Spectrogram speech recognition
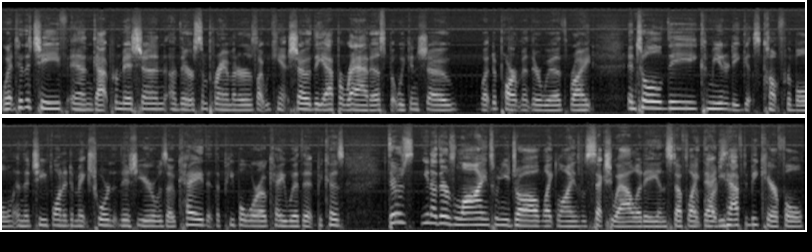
Went to the chief and got permission. Uh, there are some parameters, like we can't show the apparatus, but we can show what department they're with, right? Until the community gets comfortable. And the chief wanted to make sure that this year was okay, that the people were okay with it, because there's, you know, there's lines when you draw like lines with sexuality and stuff like that. You have to be careful.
